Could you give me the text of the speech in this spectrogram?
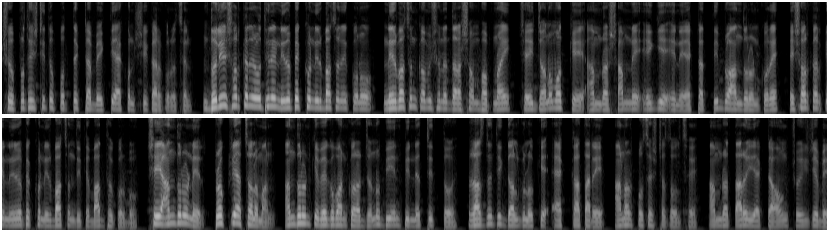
সুপ্রতিষ্ঠিত প্রত্যেকটা ব্যক্তি এখন স্বীকার করেছেন। দলীয় সরকারের অধীনে নিরপেক্ষ নির্বাচনে কোনো নির্বাচন কমিশনের দ্বারা সম্ভব নয়, সেই জনমতকে আমরা সামনে এগিয়ে এনে একটা তীব্র আন্দোলন করে এই সরকারকে নিরপেক্ষ নির্বাচন দিতে বাধ্য করব। সেই আন্দোলনের প্রক্রিয়া চলমান। আন্দোলনকে বেগবান করার জন্য বিএনপির নেতৃত্ব রাজনৈতিক দলগুলোকে এক কাতারে আনার প্রচেষ্টা চলছে। আমরা তারই একটা অংশ হিসেবে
